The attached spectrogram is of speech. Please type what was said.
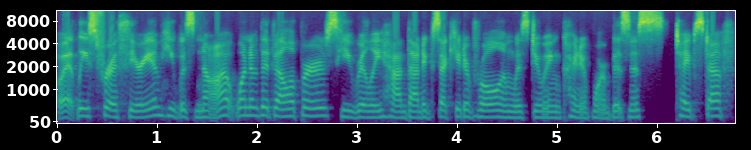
at least for Ethereum, he was not one of the developers. He really had that executive role and was doing kind of more business type stuff.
